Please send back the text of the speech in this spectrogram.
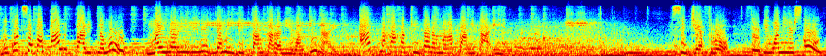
bukod sa papalit-palit na mood, may naririnig na hindi pangkaraniwang ingay at nakakakita ng mga pangitain. Si Jethro, 31 years old,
